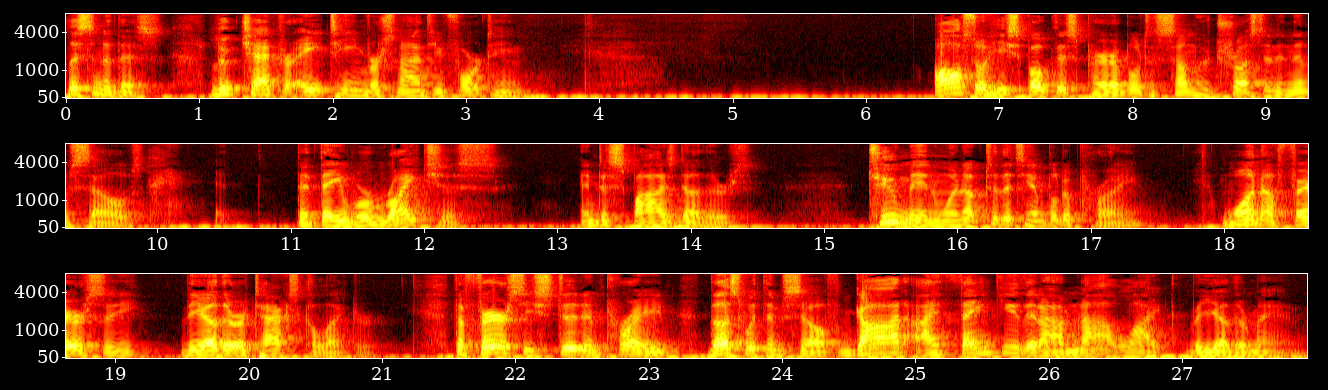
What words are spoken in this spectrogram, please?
Listen to this Luke chapter 18, verse 9 through 14. Also, he spoke this parable to some who trusted in themselves that they were righteous and despised others. Two men went up to the temple to pray, one a Pharisee, the other a tax collector. The Pharisee stood and prayed thus with himself God, I thank you that I am not like the other man,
